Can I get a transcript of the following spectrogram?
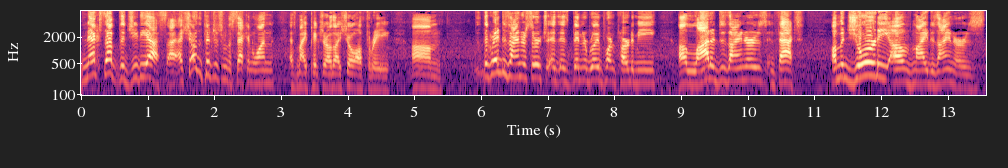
Next up, the GDS. I showed the pictures from the second one as my picture, although I show all three. Um, the Great Designer Search has, has, been a really important part of me. A lot of designers, in fact, a majority of my designers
